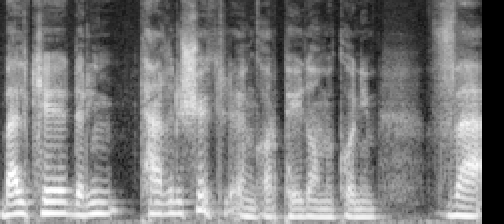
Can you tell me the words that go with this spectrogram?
بلکه داریم تغییر شکل انگار پیدا می‌کنیم. و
